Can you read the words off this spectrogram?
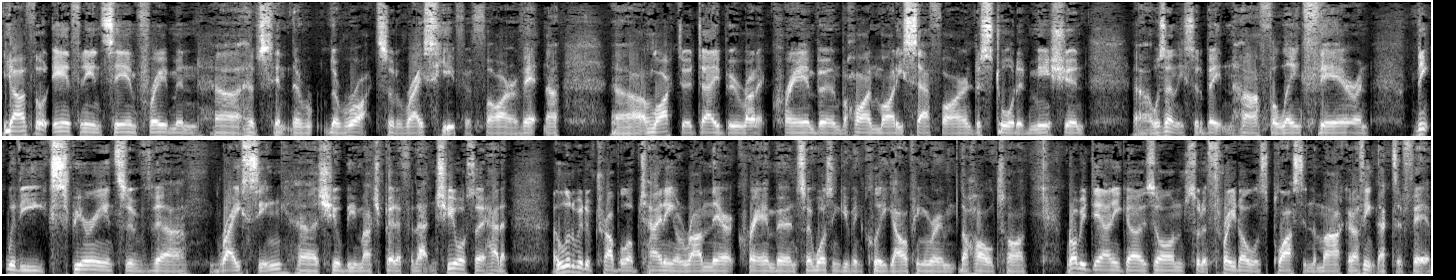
Yeah, I thought Anthony and Sam Freedman uh, have sent the the right sort of race here for Fire of Etna. Uh, I liked her debut run at Cranbourne behind Mighty Sapphire and Distorted Mission. Uh, was only sort of beaten half a length there, and think with the experience of uh, racing, uh, she'll be much better for that. And she also had a, a little bit of trouble obtaining a run there at Cranbourne, so wasn't given clear galloping room the whole time. Robbie Downey goes on sort of three dollars plus in the market. I think that's a fair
